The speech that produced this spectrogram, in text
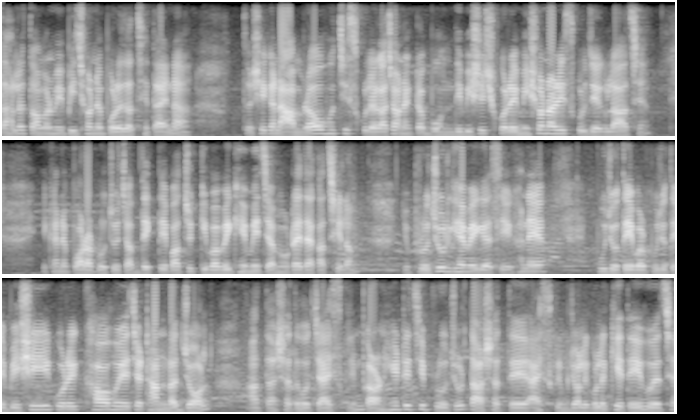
তাহলে তো আমার মেয়ে পিছনে পড়ে যাচ্ছে, তাই না? তো সেখানে আমরাও হচ্ছে স্কুলের কাছে অনেকটা বন্দি, বিশেষ করে মিশনারি স্কুল যেগুলো আছে। এখানে পড়া প্রচুর চাপ, দেখতেই পাচ্ছ কীভাবে ঘেমেছে, আমি ওটাই দেখাচ্ছিলাম যে প্রচুর ঘেমে গেছি। এখানে পুজোতে, এবার পুজোতে বেশি করে খাওয়া হয়েছে ঠান্ডা জল, আর তার সাথে হচ্ছে আইসক্রিম কারণ হেঁটেছি প্রচুর, তার সাথে আইসক্রিম জল এগুলো খেতেই হয়েছে।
